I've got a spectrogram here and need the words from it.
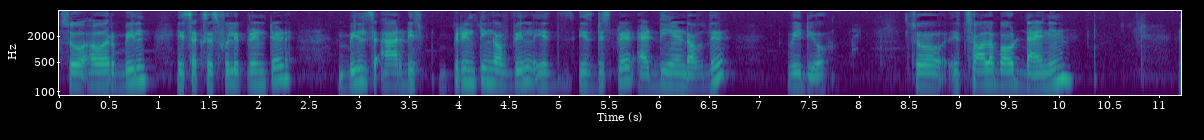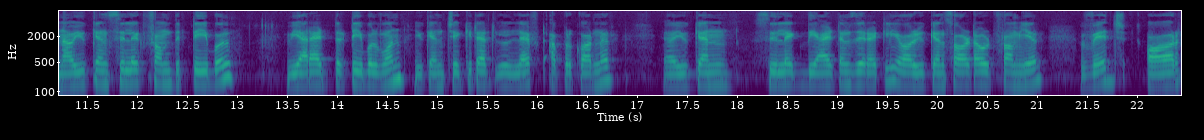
So our bill is successfully printed. Bills are printing of bill is, is displayed at the end of the video. So it's all about dining now you can select from the table we are at the table 1 you can check it at left upper corner. Uh, you can select the items directly or you can sort out from here veg or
